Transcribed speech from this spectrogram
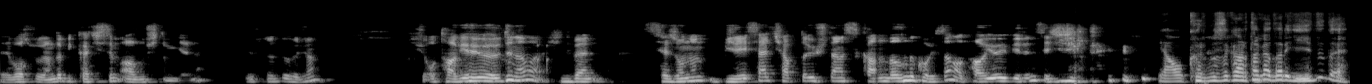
E, Wolfsburg'dan da birkaç isim almıştım gene. Üstüne duracağım. Şu Otavio'yu övdün ama şimdi ben sezonun bireysel çapta 3 tane skandalını koysan Otavio'yu birini seçecektim. Ya o kırmızı karta kadar iyiydi de.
